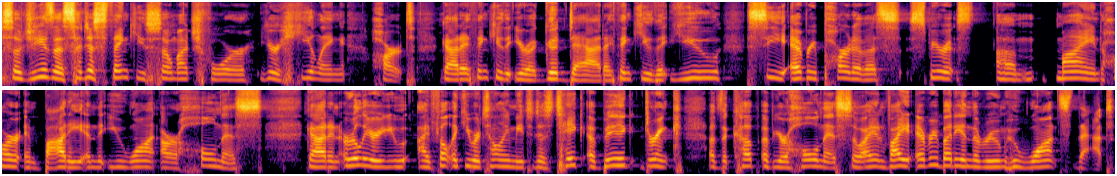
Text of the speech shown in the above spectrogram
So, Jesus, I just thank you so much for your healing heart. God, I thank you that you're a good dad. I thank you that you see every part of us, spirit, um, mind, heart, and body, and that you want our wholeness. God, and earlier you I felt like you were telling me to just take a big drink of the cup of your wholeness. So I invite everybody in the room who wants that,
